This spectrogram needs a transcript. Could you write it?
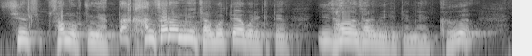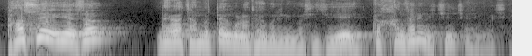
73억 중에 딱 한 사람이 잘못되어 버렸기 때문에, 이상한 사람이기 때문에, 그 다수에 의해서 내가 잘못된 걸로 되어버리는 것이지, 그 한 사람이 진짜인 것이야.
